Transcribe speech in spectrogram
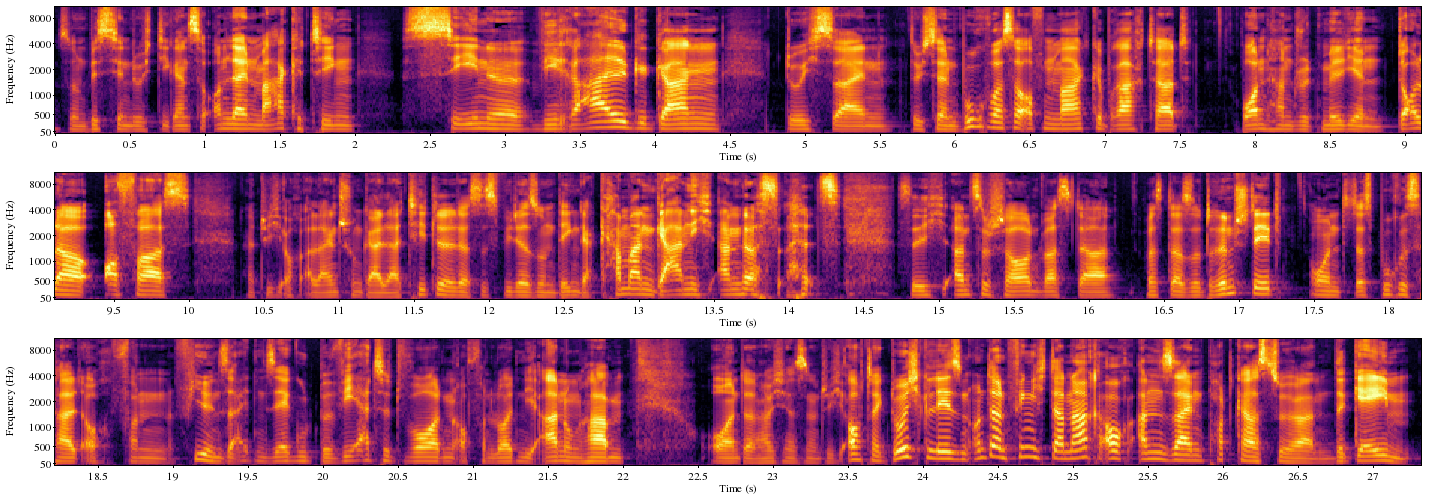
so ein bisschen durch die ganze Online-Marketing-Szene viral gegangen, durch sein, durch sein Buch, was er auf den Markt gebracht hat. 100 Million Dollar Offers. Natürlich auch allein schon geiler Titel. Das ist wieder so ein Ding, da kann man gar nicht anders, als sich anzuschauen, was da, was da so drin steht. Und das Buch ist halt auch von vielen Seiten sehr gut bewertet worden, auch von Leuten, die Ahnung haben. Und dann habe ich das natürlich auch direkt durchgelesen. Und dann fing ich danach auch an, seinen Podcast zu hören. The Game.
